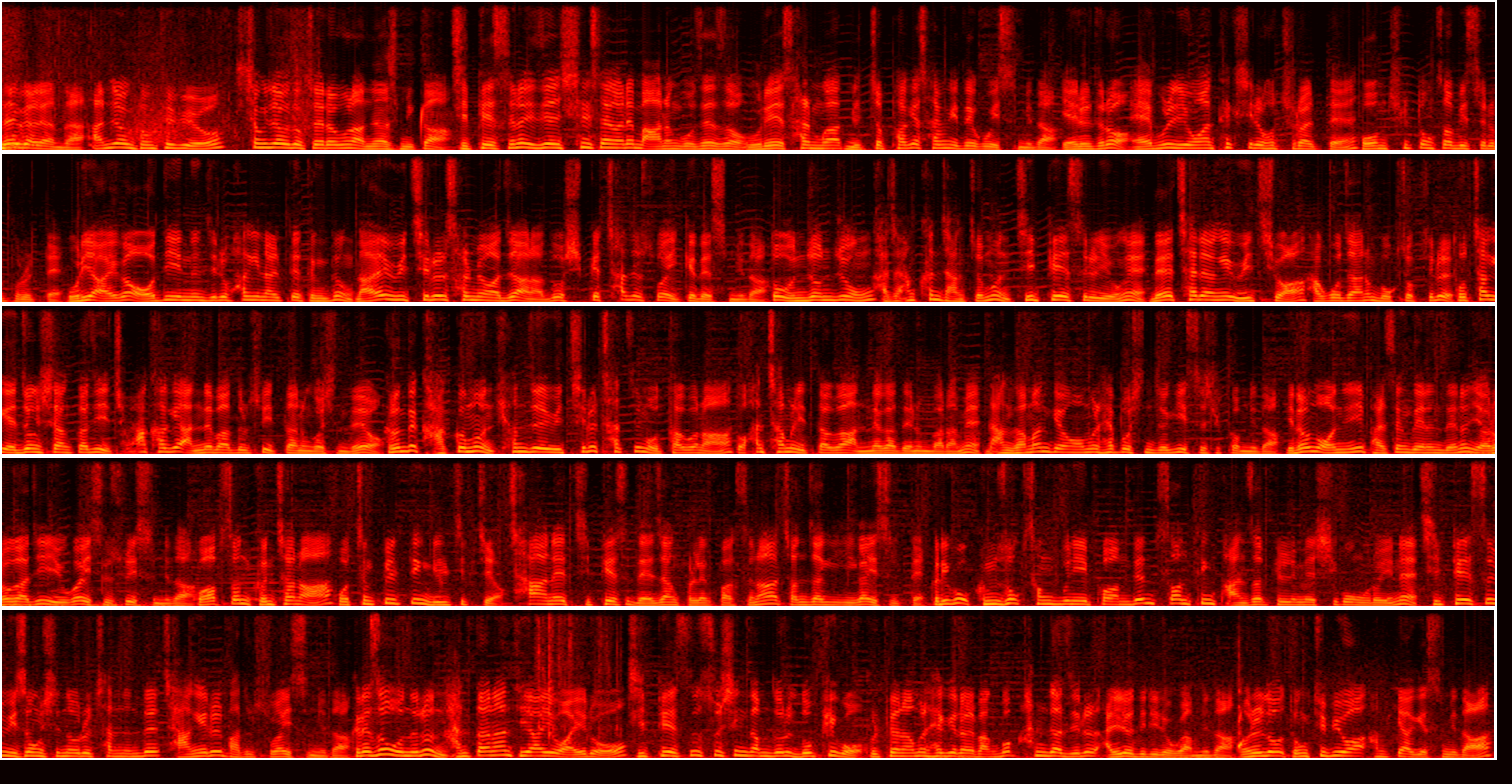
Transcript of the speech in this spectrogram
내일 관리한다. 안녕 동티뷰 시청자 구독자 여러분 안녕하십니까? GPS는 이제 실생활의 많은 곳에서 우리의 삶과 밀접하게 사용이 되고 있습니다. 예를 들어 앱을 이용한 택시를 호출할 때, 보험 출동 서비스를 부를 때, 우리 아이가 어디 있는지를 확인할 때 등등 나의 위치를 설명하지 않아도 쉽게 찾을 수가 있게 됐습니다. 또 운전 중 가장 큰 장점은 GPS를 이용해 내 차량의 위치와 가고자 하는 목적지를 도착 예정 시간까지 정확하게 안내받을 수 있다는 것인데요. 그런데 가끔은 현재 위치를 찾지 못하거나 또 한참을 있다가 안내가 되는 바람에 난감한 경험을 해보신 적이 있으실 겁니다. 이런 원인이 발생되는 데는 여러 가지 이유가 있을 수 있습니다. 고압선 근처나 고층 빌딩 밀집 지역, 차 안에 GPS 내장 블랙박스나 전자기기가 있을 때, 그리고 금속 성분이 포함된 썬팅 반사 필름의 시공으로 인해 GPS 위성 신호를 찾는데 장애를 받을 수가 있습니다. 그래서 오늘은 간단한 DIY로 GPS 수신 감도를 높이고 불편함을 해결할 방법 한 가지를 알려드리려고 합니다. 오늘도 동튜뷰와 함께 하겠습니다.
